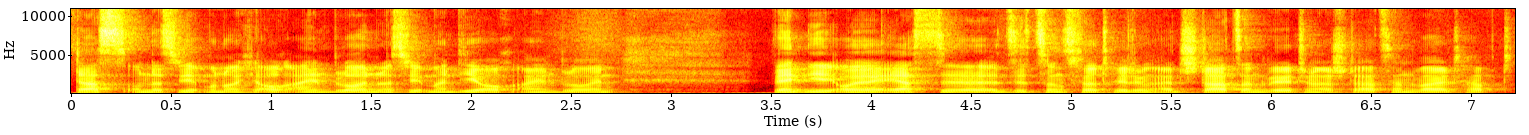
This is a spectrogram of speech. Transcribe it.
das, und das wird man euch auch einbläuen, und das wird man dir auch einbläuen, wenn ihr eure erste Sitzungsvertretung als Staatsanwältin oder Staatsanwalt habt,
